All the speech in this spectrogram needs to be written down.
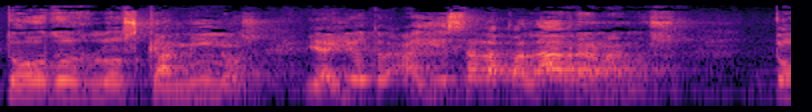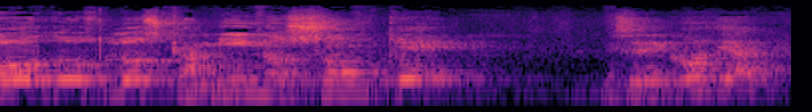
Todos los caminos. Y ahí, otra, ahí está la palabra, hermanos. Todos los caminos son qué? Misericordia.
